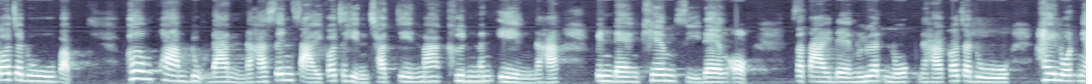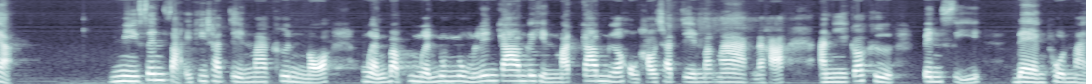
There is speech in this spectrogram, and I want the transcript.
ก็จะดูแบบเพิ่มความดุดันนะคะ เส้นสายก็จะเห็นชัดเจนมากขึ้นนั่นเองนะคะ เป็นแดงเข้มสีแดงออกสไตล์แดงเลือดนกนะคะ ก็จะดูให้รถเนี่ย มีเส้นสายที่ชัดเจนมากขึ้นเนาะเหมือนแบบเหมือนหนุ่มๆเล่นกล้ามได้เห็นมัดกล้ามเนื้อของเขาชัดเจนมากๆนะคะ อันนี้ก็คือเป็นสีแดงโทนใหม่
